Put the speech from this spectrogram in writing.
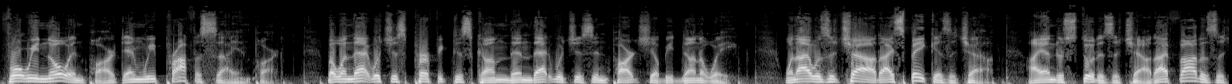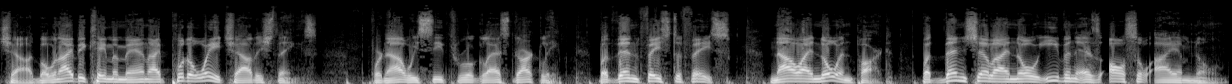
For we know in part and we prophesy in part. But when that which is perfect is come, then that which is in part shall be done away. When I was a child, I spake as a child. I understood as a child. I thought as a child. But when I became a man, I put away childish things. For now we see through a glass darkly, but then face to face. Now I know in part, but then shall I know even as also I am known.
